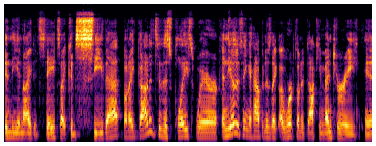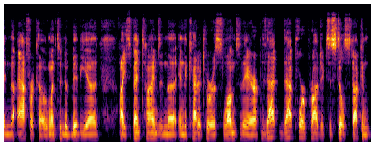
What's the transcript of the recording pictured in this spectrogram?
in the United States. I could see that, but I got into this place where, and the other thing that happened is like I worked on a documentary in Africa. I went to Namibia. I spent times in the in the Katutura slums there. That that poor project is still stuck in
